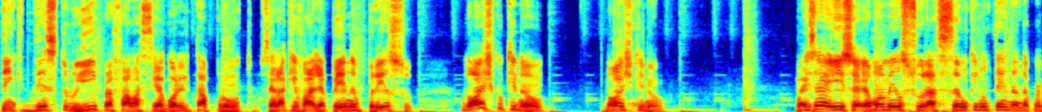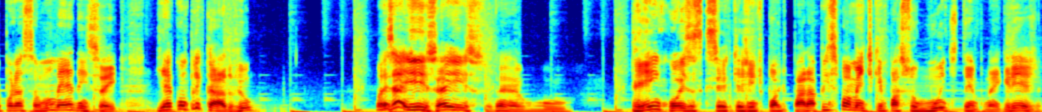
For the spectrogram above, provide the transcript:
tem que destruir para falar assim, agora ele está pronto? Será que vale a pena o preço? Lógico que não. Lógico que não. Mas é isso, é uma mensuração que não tem dentro da corporação, não medem isso aí. E é complicado, viu? Mas é isso, é isso. Né? O... Tem coisas que, que a gente pode parar, principalmente quem passou muito tempo na igreja.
